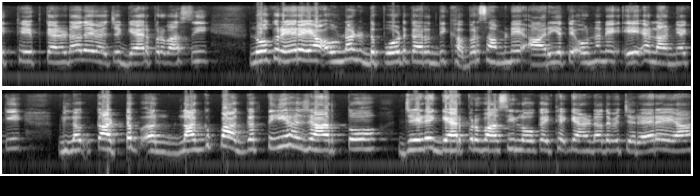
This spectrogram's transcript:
ਇੱਥੇ ਕੈਨੇਡਾ ਦੇ ਵਿੱਚ ਗੈਰ ਪ੍ਰਵਾਸੀ ਲੋਕ ਰਹਿ ਰਹੇ ਆ ਉਹਨਾਂ ਨੂੰ ਡਿਪੋਰਟ ਕਰਨ ਦੀ ਖਬਰ ਸਾਹਮਣੇ ਆ ਰਹੀ ਹੈ ਤੇ ਉਹਨਾਂ ਨੇ ਇਹ ਐਲਾਨਿਆ ਕਿ ਘੱਟ ਅ, ਲਗਭਗ 30000 ਤੋਂ ਜਿਹੜੇ ਗੈਰ ਪ੍ਰਵਾਸੀ ਲੋਕ ਇੱਥੇ ਕੈਨੇਡਾ ਦੇ ਵਿੱਚ ਰਹਿ ਰਹੇ ਆ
